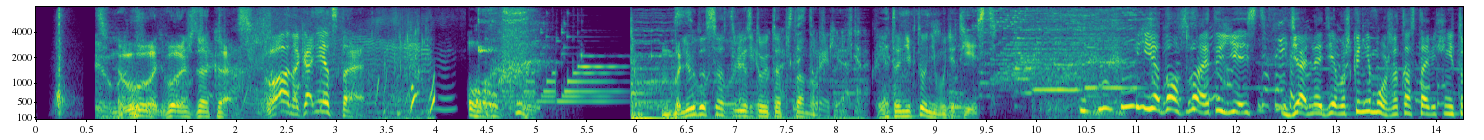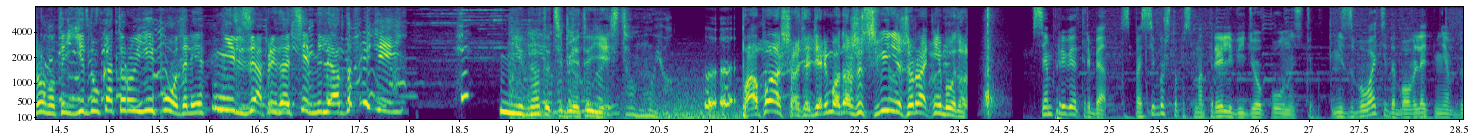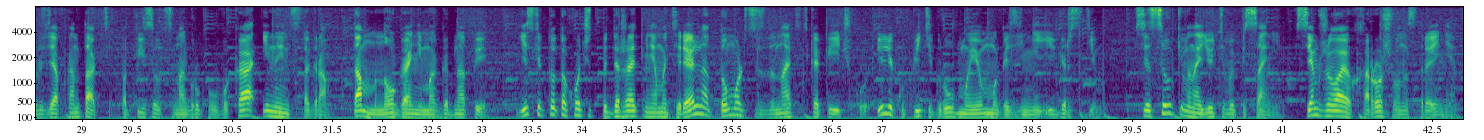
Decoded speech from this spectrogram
Вот ваш заказ. О, наконец-то! Блюдо соответствует обстановке. Это никто не будет есть. Я должна это есть! Идеальная девушка не может оставить нетронутой еду, которую ей подали. Нельзя предать 7 миллиардов людей! Не надо тебе это есть. Папаша, это дерьмо даже свиньи жрать не будут. Всем привет, ребят! Спасибо, что посмотрели видео полностью. Не забывайте добавлять меня в друзья ВКонтакте, подписываться на группу ВК и на Инстаграм. Там много аниме-годноты. Если кто-то хочет поддержать меня материально, то можете сдонатить копеечку или купить игру в моем магазине игр Steam. Все ссылки вы найдете в описании. Всем желаю хорошего настроения.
